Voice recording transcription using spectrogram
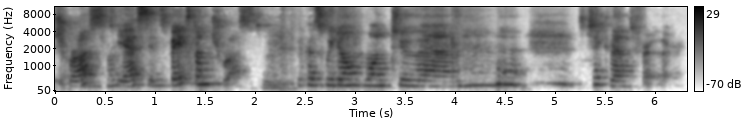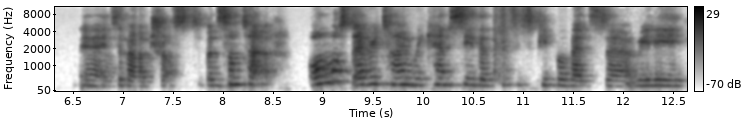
trust. Yes, it's based on trust because we don't want to um, check that further. Uh, it's about trust. But sometimes, almost every time, we can see that this is people that's uh, really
